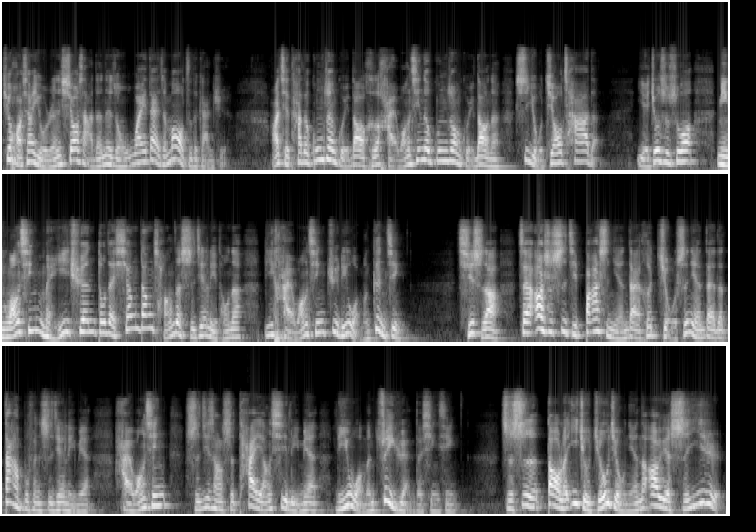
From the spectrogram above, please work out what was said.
就好像有人潇洒的那种歪戴着帽子的感觉。而且它的公转轨道和海王星的公转轨道呢是有交叉的，也就是说，冥王星每一圈都在相当长的时间里头呢，比海王星距离我们更近。其实啊，在二十世纪八十年代和九十年代的大部分时间里面，海王星实际上是太阳系里面离我们最远的行星。只是到了一九九九年的二月十一日，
